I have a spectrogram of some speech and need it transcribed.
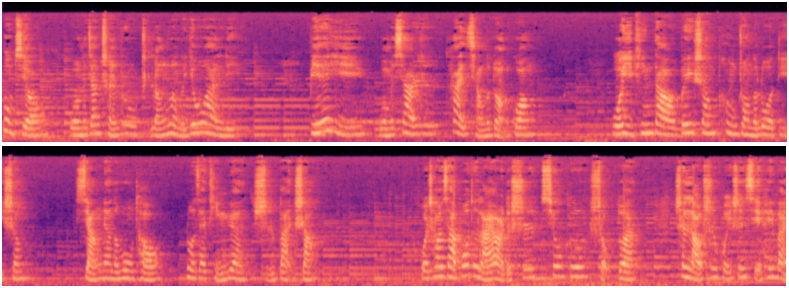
不久，我们将沉入冷冷的幽暗里。别以我们夏日太强的短光。我已听到悲伤碰撞的落地声，响亮的木头落在庭院石板上。我抄下波特莱尔的诗《秋歌》首段，趁老师回身写黑板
